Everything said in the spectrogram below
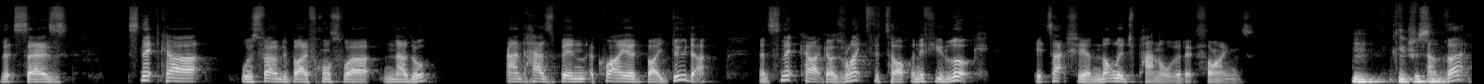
that says Snipcart was founded by Francois Nadeau and has been acquired by Duda. And Snipcart goes right to the top. And if you look, it's actually a knowledge panel that it finds. Mm, interesting. And that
